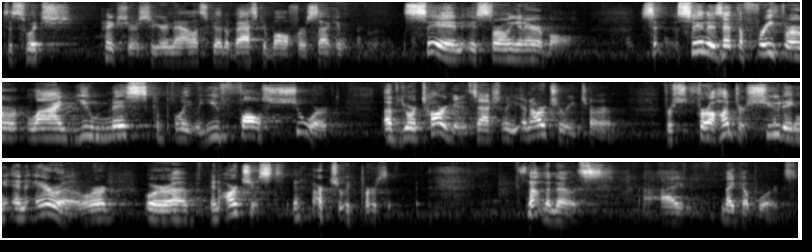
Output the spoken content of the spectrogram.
to switch pictures here now, let's go to basketball for a second. Sin is throwing an air ball. Sin is at the free throw line, you miss completely. You fall short of your target. It's actually an archery term for, for a hunter shooting an arrow or, or uh, an archist, an archery person. It's not in the notes. I make up words.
